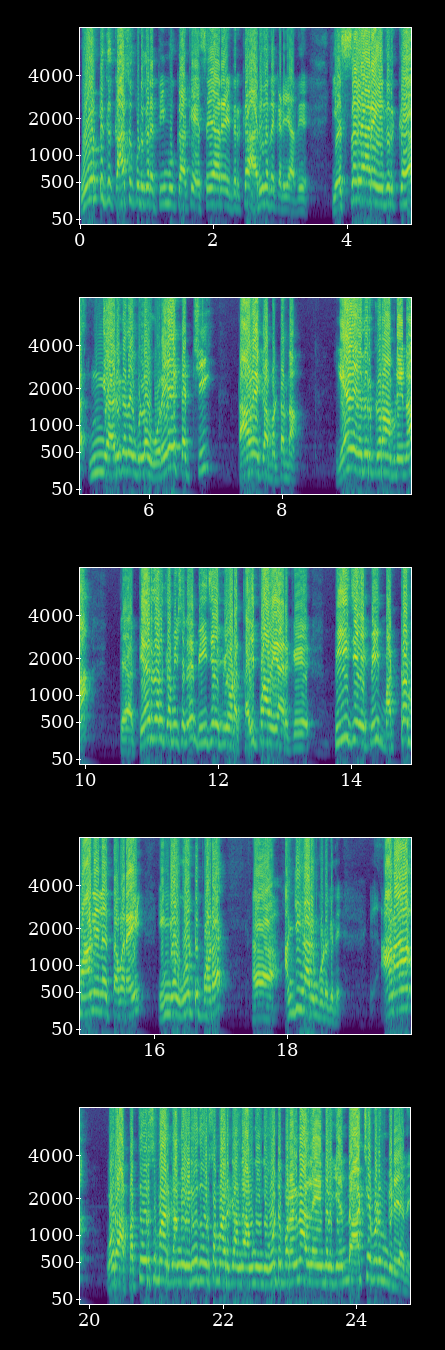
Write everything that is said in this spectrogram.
ஓட்டுக்கு காசு கொடுக்கிற திமுகக்கு எஸ்ஐஆரை எதிர்க்க அருகதை கிடையாது. எஸ்ஐஆரை எதிர்க்க இங்க அருகதை உள்ள ஒரே கட்சி தாவேக்கா மட்டும்தான். ஏன் எதிர்க்கிறோம் அப்படின்னா தே- தேர்தல் கமிஷனே பிஜேபியோட கைப்பாவையா இருக்கு. பிஜேபி மற்ற மாநிலத்தவரை இங்க ஓட்டு போட அங்கீகாரம் கொடுக்குது. ஆனா ஒரு பத்து வருஷமா இருக்காங்க இருபது வருஷமா இருக்காங்க அவங்க இங்க ஓட்டு போறாங்கன்னா அதுல எங்களுக்கு எந்த ஆட்சேபனமும் கிடையாது.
